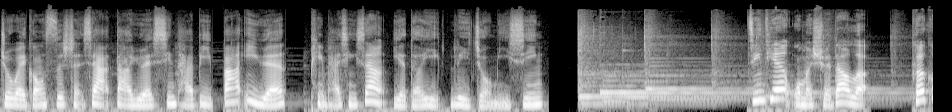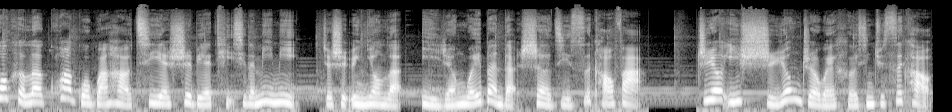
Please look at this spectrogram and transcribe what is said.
就为公司省下大约新台币八亿元，品牌形象也得以历久弥新。今天我们学到了。可口可乐跨国管好企业识别体系的秘密，就是运用了以人为本的设计思考法。只有以使用者为核心去思考，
